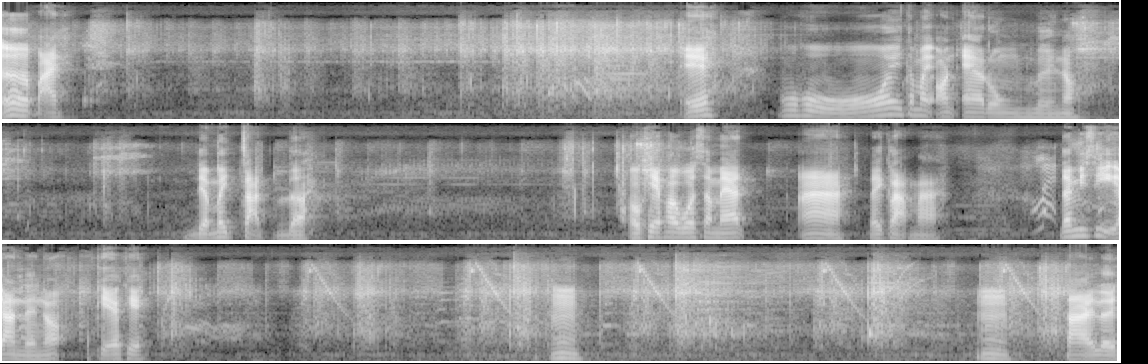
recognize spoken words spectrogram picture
เออ ไป เอ๊ะ โอ้โหทำไมออนแอร์ลงเลยเนาะ เดี๋ยวไม่จัดเหรอ โอเค power smash อ่า ได้กลับมา ได้มีสี่อันเลยเนาะ โอเค โอเค อืม อืม ตายเลย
